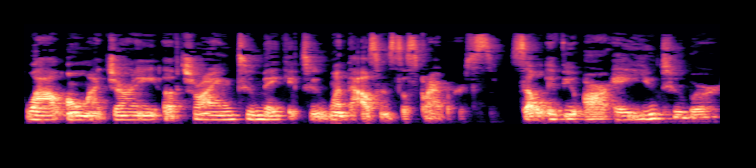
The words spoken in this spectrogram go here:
while on my journey of trying to make it to 1,000 subscribers. So if you are a YouTuber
